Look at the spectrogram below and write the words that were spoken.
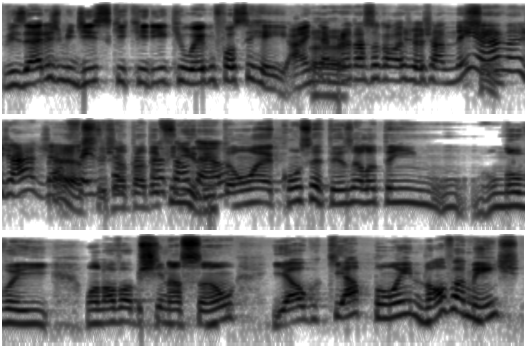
Viserys me disse que queria que o Aegon fosse rei. A interpretação que ela já, nem Sim. é, né? Já, já é, fez a já tá interpretação definido. dela. Então, é, com certeza ela tem um, novo aí, uma nova obstinação e algo que a põe novamente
